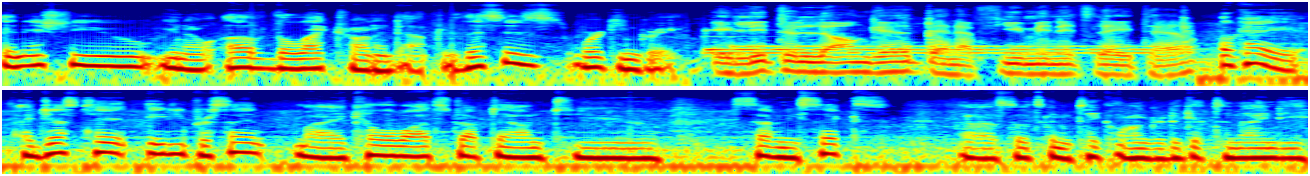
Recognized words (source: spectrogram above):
an issue, you know, of the Lectron adapter. This is working great. A little longer than a few minutes later. Okay, I just hit 80%. My kilowatts dropped down to 76, uh, so it's going to take longer to get to 90.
